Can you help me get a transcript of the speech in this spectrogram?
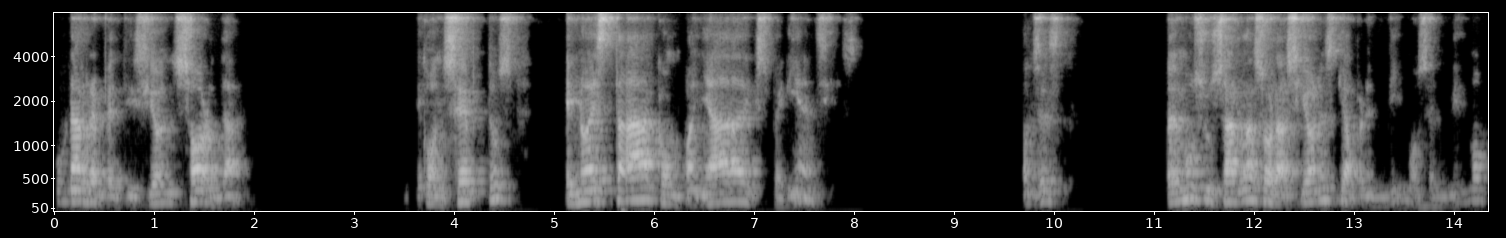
una repetición sorda de conceptos que no está acompañada de experiencias. Entonces, podemos usar las oraciones que aprendimos, el mismo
